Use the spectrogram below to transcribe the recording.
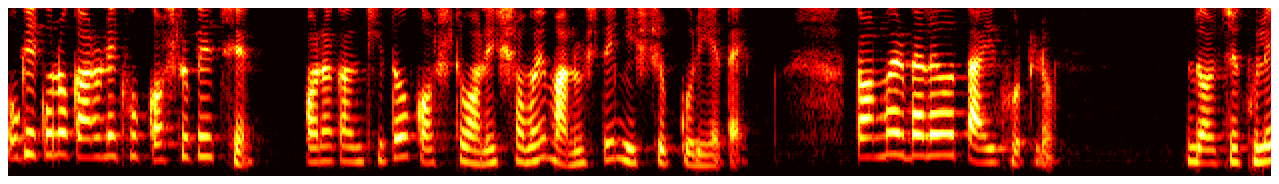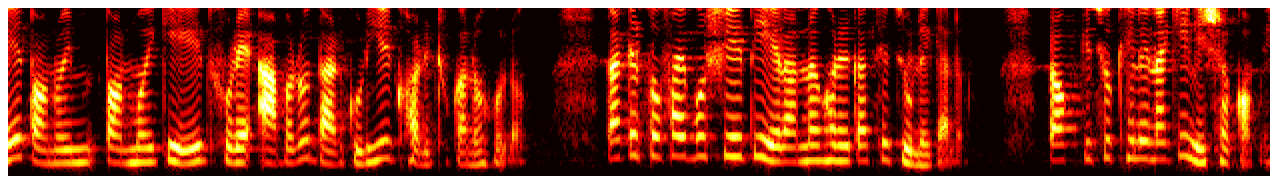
ও কি কোনো কারণে খুব কষ্ট পেয়েছে? অনাকাঙ্ক্ষিত কষ্ট অনেক সময় মানুষদের নিশ্চুপ করিয়ে দেয়। তন্ময়ের বেলায়ও তাই ঘটল। দরজা খুলে তন্ময় তন্ময়কে ধরে আবারও দাঁড় করিয়ে ঘরে ঢুকানো হলো। তাকে সোফায় বসিয়ে দিয়ে রান্নাঘরের কাছে চলে গেল। টক কিছু খেলে নাকি নেশা কমে।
